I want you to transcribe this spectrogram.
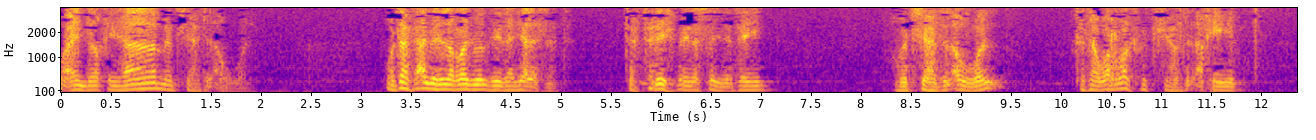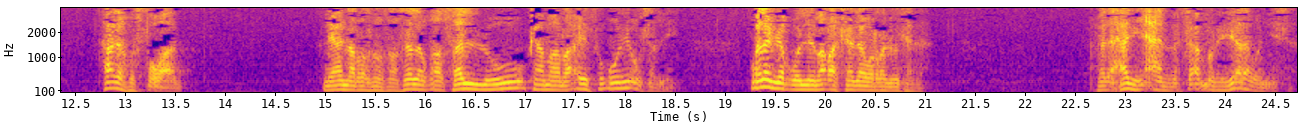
وعند القيام من التشهد الأول. وتفعل مثل الرجل إذا جلست. تفترش بين السجدتين وفي التشهد الأول. تتورك في التشهد الأخير. هذا هو الصواب. لأن الرسول صلى الله عليه وسلم قال صلوا كما رأيتموني أصلي. ولم يقل للمرأة كذا والرجل كذا. فالأحاديث عامة تأمر الرجال والنساء.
